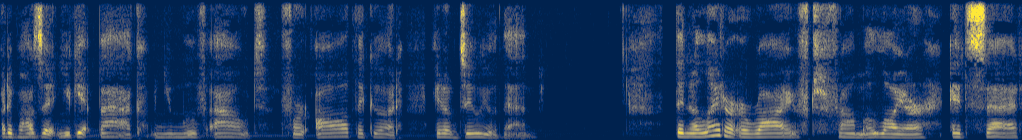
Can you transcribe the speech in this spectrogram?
A deposit you get back when you move out for all the good it'll do you then. Then a letter arrived from a lawyer. It said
